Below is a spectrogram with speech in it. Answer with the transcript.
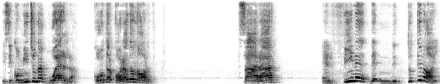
E si comincia una guerra contro la Corea del Nord sarà il fine di tutti noi.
